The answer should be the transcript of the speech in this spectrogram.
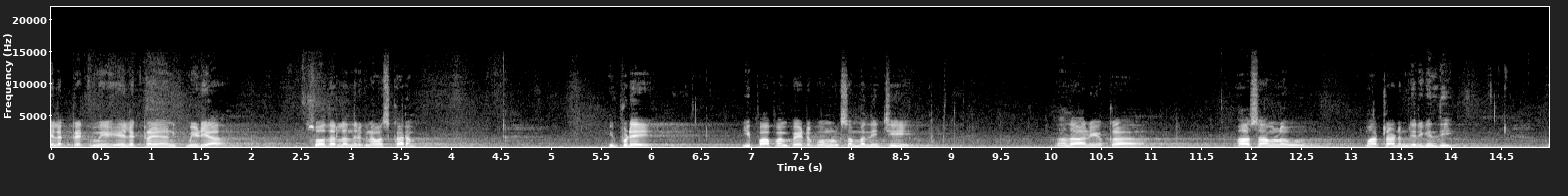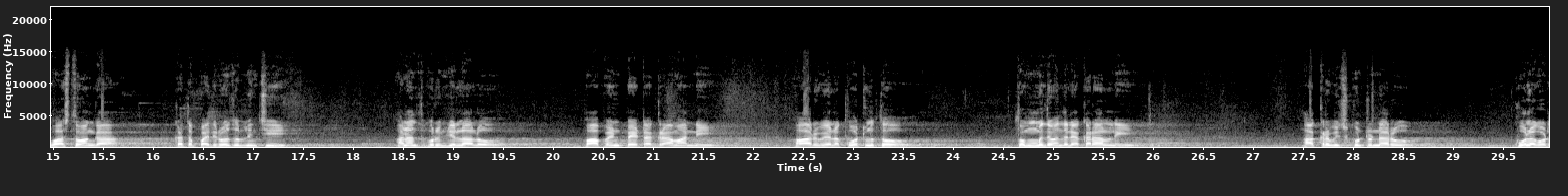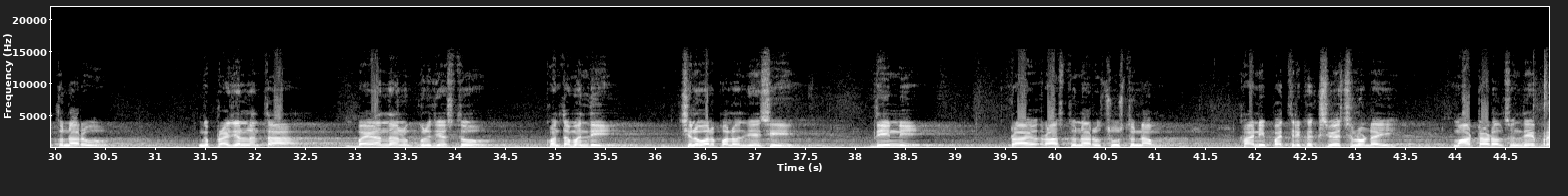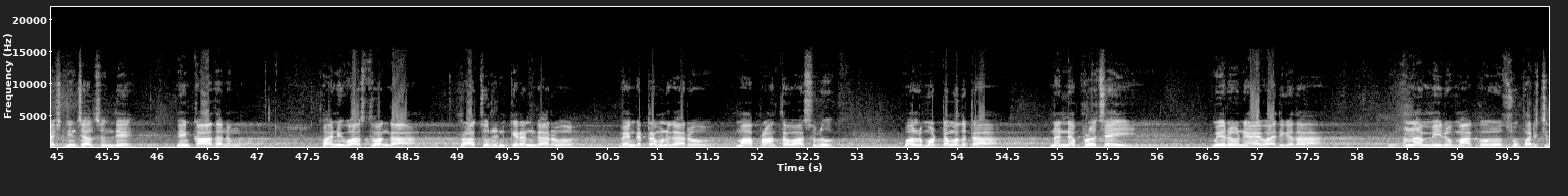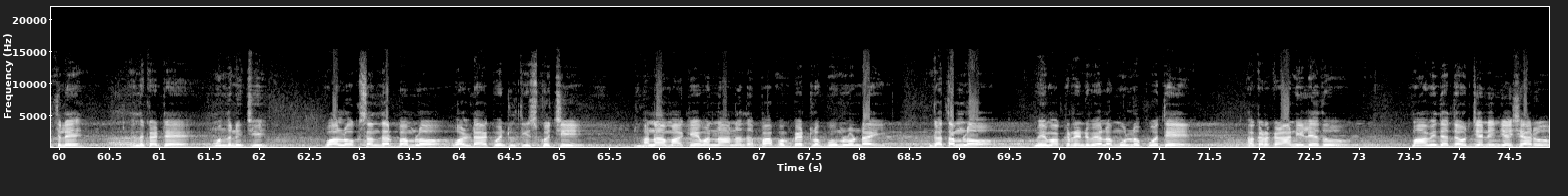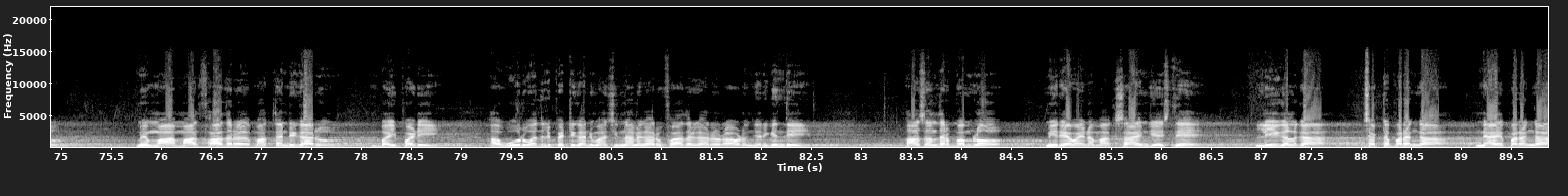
ఎలక్ట్రిక్ మీ ఎలక్ట్రానిక్ మీడియా సోదరులందరికీ నమస్కారం. ఇప్పుడే ఈ పాపంపేట భూములకు సంబంధించి దాని యొక్క ఆసాంలో మాట్లాడడం జరిగింది. వాస్తవంగా గత పది రోజుల నుంచి అనంతపురం జిల్లాలో పాపంపేట గ్రామాన్ని ఆరు వేల కోట్లతో తొమ్మిది వందల ఎకరాలని ఆక్రమించుకుంటున్నారు కూలగొడుతున్నారు. ఇంకా ప్రజలంతా భయాందానికి గురి చేస్తూ కొంతమంది చిలువల పొలం చేసి దీన్ని రా రాస్తున్నారు చూస్తున్నాం. కానీ పత్రిక స్వేచ్ఛలు ఉన్నాయి. మాట్లాడాల్సిందే ప్రశ్నించాల్సిందే. మేము కాదనము. కానీ వాస్తవంగా రాచూరిని కిరణ్ గారు వెంకటరమణ గారు మా ప్రాంత వాసులు వాళ్ళు మొట్టమొదట నన్ను అప్రోచ్ అయ్యి మీరు న్యాయవాది కదా అన్న మీరు మాకు సుపరిచితులే. ఎందుకంటే ముందు నుంచి వాళ్ళు ఒక సందర్భంలో వాళ్ళ డాక్యుమెంట్లు తీసుకొచ్చి అన్న మాకేమన్నా అన్నద పాపంపేటలో భూములు ఉన్నాయి గతంలో మేము అక్కడ రెండు వేల మూడులో పోతే అక్కడ రానిలేదు. మా మీద దౌర్జన్యం చేశారు. మేము మా మా ఫాదర్ మా తండ్రి గారు భయపడి ఆ ఊరు వదిలిపెట్టి కానీ మా చిన్నాన్నగారు ఫాదర్ గారు రావడం జరిగింది. ఆ సందర్భంలో మీరేమైనా మాకు సాయం చేస్తే లీగల్గా చట్టపరంగా న్యాయపరంగా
